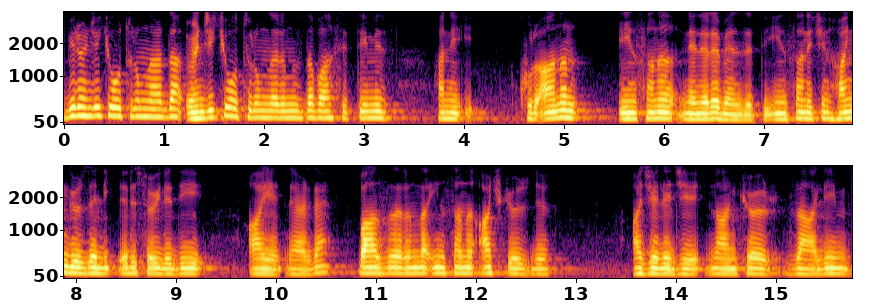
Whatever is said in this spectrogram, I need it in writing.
Bir önceki oturumlarda, önceki oturumlarımızda bahsettiğimiz hani Kur'an'ın insanı nelere benzettiği, insan için hangi özellikleri söylediği ayetlerde bazılarında insanı açgözlü, aceleci, nankör, zalim,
